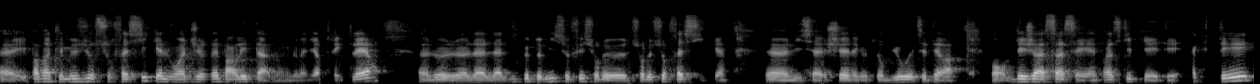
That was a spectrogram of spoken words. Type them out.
Euh, et pendant que les mesures surfaciques, elles vont être gérées par l'État. Donc, de manière très claire, euh, la, dichotomie se fait sur le, sur le surfacique, hein. euh, l'ICHN, l'agriculture bio, etc. Bon, déjà, ça, c'est un principe qui a été acté.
